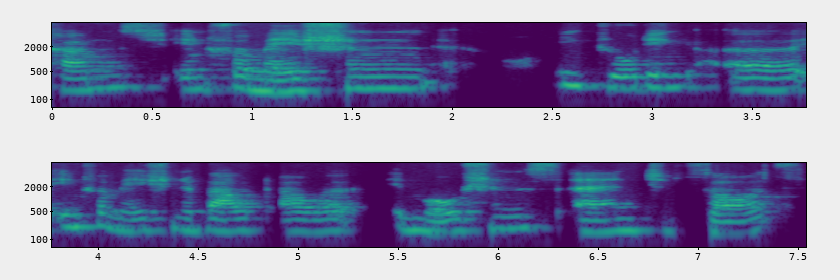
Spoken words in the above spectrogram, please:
comes information, including uh, information about our emotions and thoughts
